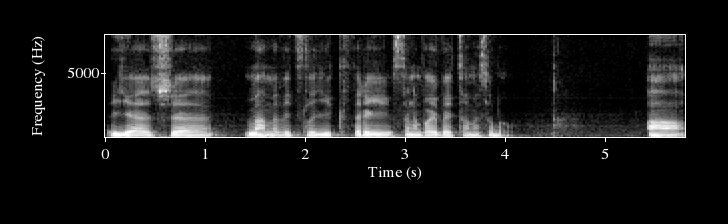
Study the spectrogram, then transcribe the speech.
je, že máme víc lidí, kteří se nebojí být sami sebou. A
